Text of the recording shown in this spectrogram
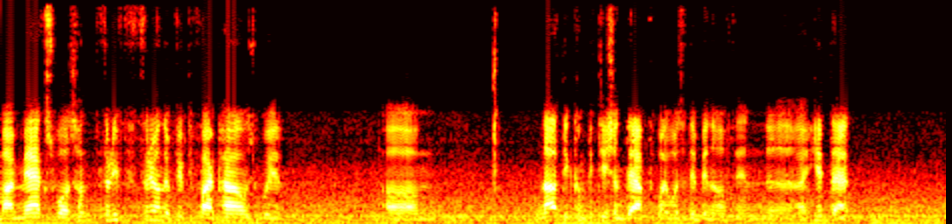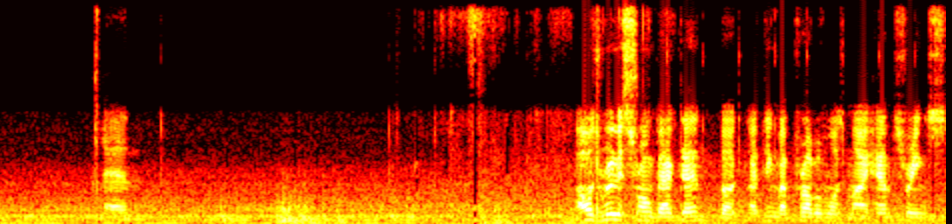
my max was 355 pounds with um, not the competition depth, but it was deep enough, and uh, I hit that, and I was really strong back then, but I think my problem was my hamstrings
